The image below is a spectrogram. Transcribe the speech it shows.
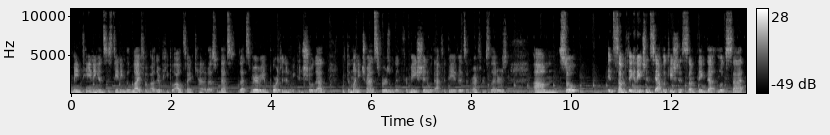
maintaining and sustaining the life of other people outside Canada. So that's that's very important and we can show that with the money transfers, with information, with affidavits and reference letters. Um, so it's something, an HNC application is something that looks at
